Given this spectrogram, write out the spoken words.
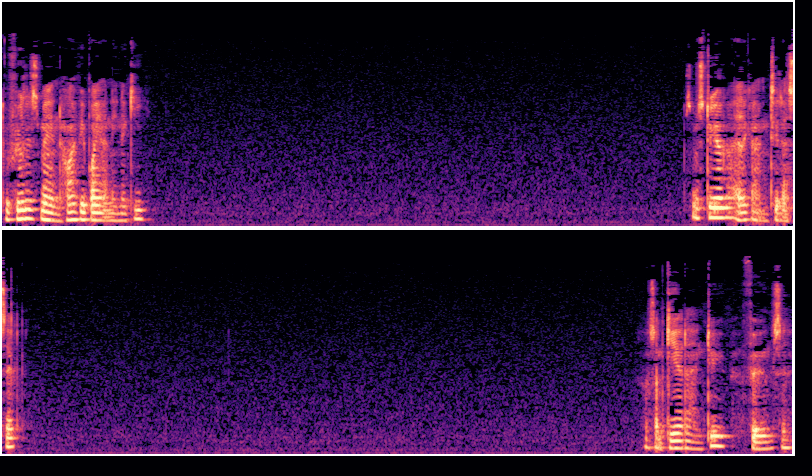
Du fyldes med en høj vibrerende energi. Som styrker adgangen til dig selv. og som giver dig en dyb følelse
